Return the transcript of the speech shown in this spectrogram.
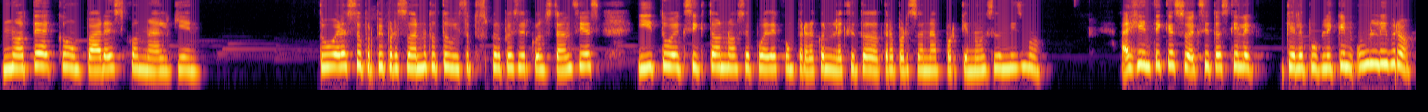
No te compares con alguien. Tú eres tu propia persona, tú tuviste tus propias circunstancias y tu éxito no se puede comparar con el éxito de otra persona porque no es lo mismo. Hay gente que su éxito es que le, que le publiquen un libro.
